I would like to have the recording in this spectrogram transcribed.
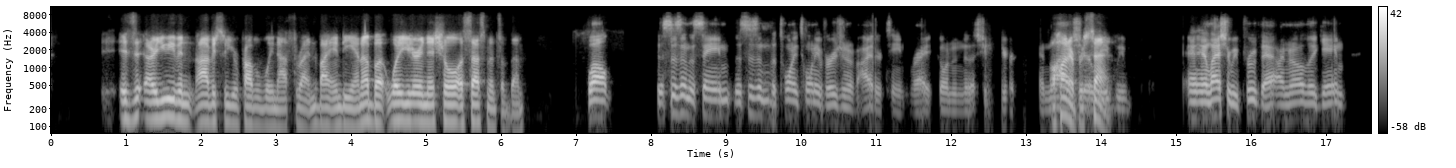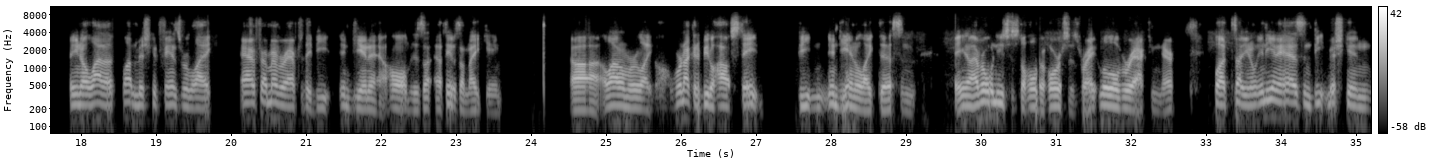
is it, are you even obviously you're probably not threatened by Indiana, but what are your initial assessments of them? Well, this isn't the same. This isn't the 2020 version of either team, right? Going into this year, and 100. percent we, and, and, last year we proved that. I know the game. You know, a lot of a lot of Michigan fans were like, after I remember after they beat Indiana at home, is I think it was a night game. Uh, a lot of them were like, "Oh, we're not going to beat Ohio State, beating Indiana like this," and you know, everyone needs just to hold their horses, right? A little overreacting there, but uh, you know, Indiana hasn't beat Michigan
